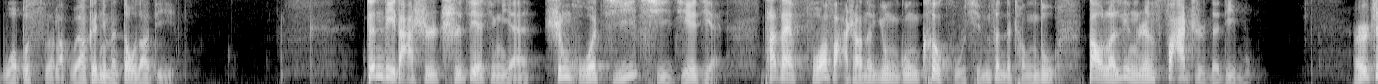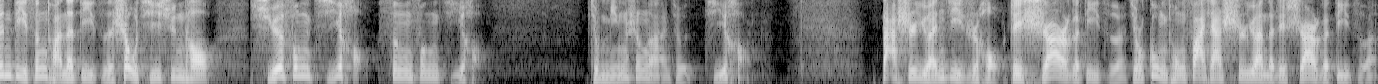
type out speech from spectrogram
我不死了，我要跟你们斗到底。真谛大师持戒精严，生活极其节俭。他在佛法上的用功、刻苦、勤奋的程度，到了令人发指的地步。而真谛僧团的弟子受其熏陶，学风极好，僧风极好，就名声啊就极好。大师圆寂之后，这十二个弟子就是共同发下誓愿的这十二个弟子，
